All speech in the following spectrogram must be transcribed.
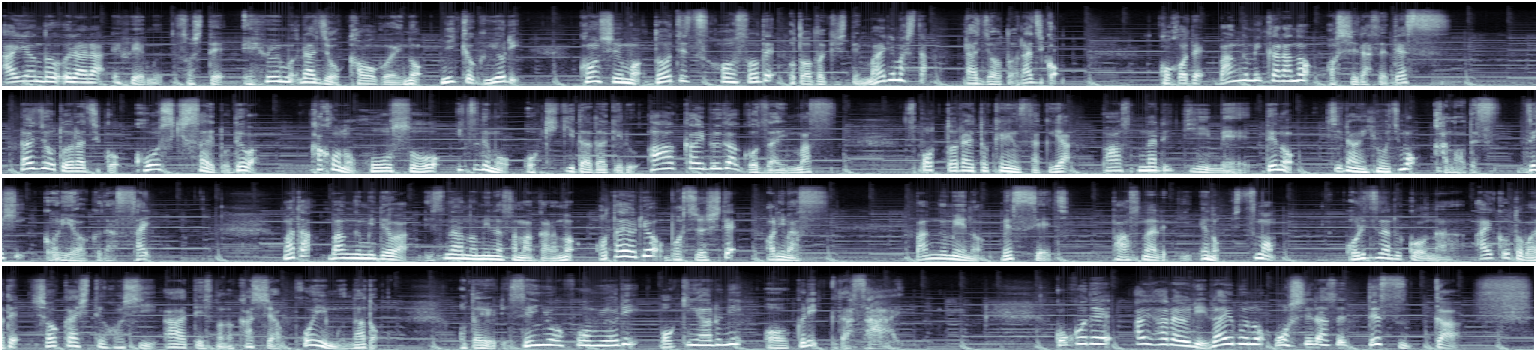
さて、アイウララ FM、そして FM ラジオ川越の2曲より、今週も同日放送でお届けしてまいりました。ラジオとラジコ。ここで番組からのお知らせです。ラジオとラジコ公式サイトでは、過去の放送をいつでもお聞きいただけるアーカイブがございます。スポットライト検索やパーソナリティ名での一覧表示も可能です。ぜひご利用ください。また番組ではリスナーの皆様からのお便りを募集しております。番組へのメッセージ、パーソナリティへの質問、オリジナルコーナー、合言葉で紹介してほしいアーティストの歌詞やポエムなど、お便り専用フォームよりお気軽にお送りください。ここで、相原よりライブのお知らせですが、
